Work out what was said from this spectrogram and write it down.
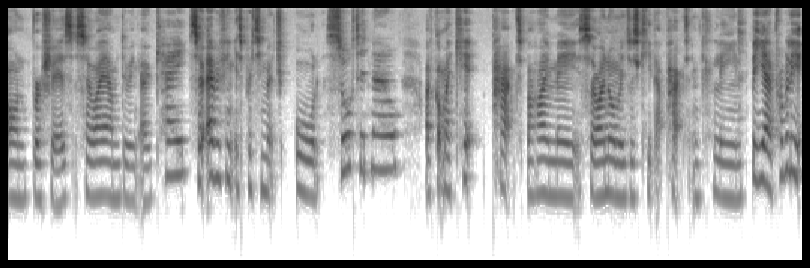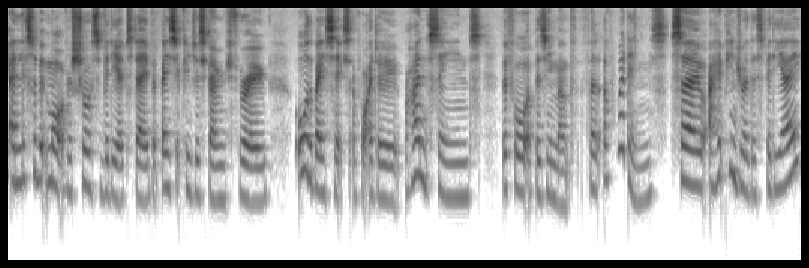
on brushes so I am doing okay. So everything is pretty much all sorted now. I've got my kit packed behind me so I normally just keep that packed and clean. But yeah, probably a little bit more of a shorter video today but basically just going through all the basics of what I do behind the scenes before a busy month full of weddings. So I hope you enjoyed this video.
